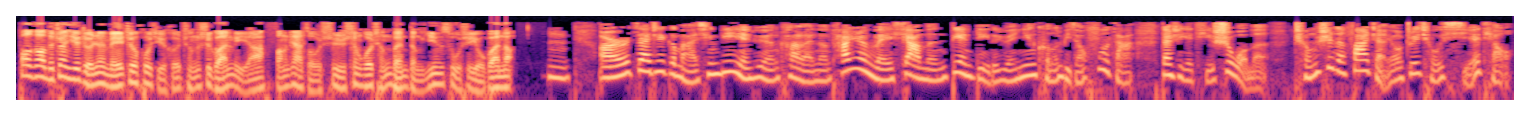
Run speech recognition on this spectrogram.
报告的撰写者认为，这或许和城市管理啊、房价走势、生活成本等因素是有关的。嗯，而在这个马清斌研究员看来呢，他认为厦门垫底的原因可能比较复杂，但是也提示我们，城市的发展要追求协调，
